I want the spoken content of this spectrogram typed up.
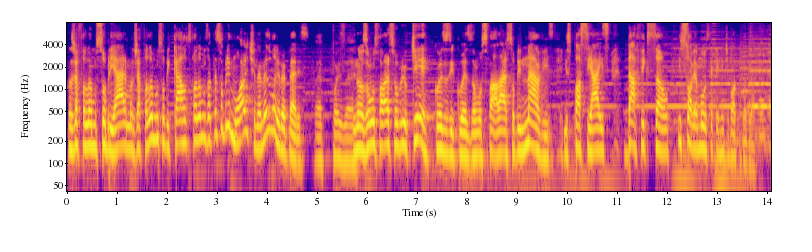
nós já falamos sobre armas, já falamos sobre carros, falamos até sobre morte, não é mesmo, Oliver Pérez? É, pois é. E nós vamos falar sobre o que? Coisas e coisas. Vamos falar sobre naves espaciais da ficção. E sobe a música que a gente bota pro programa.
